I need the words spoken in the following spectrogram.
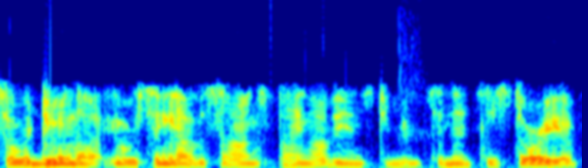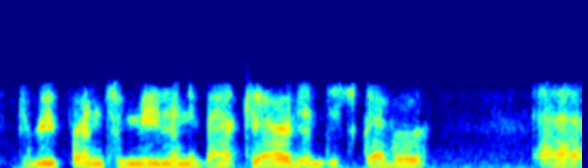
so we're doing all, we're singing all the songs, playing all the instruments, and it's a story of three friends who meet in the backyard and discover uh,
